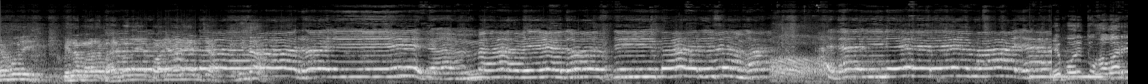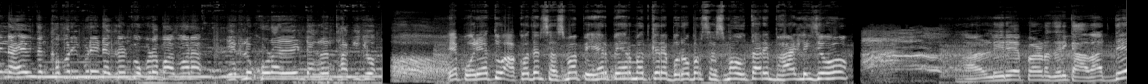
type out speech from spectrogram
હે બોલી. પેલા મારા ભાઈ બંધ પાણી વાળે એમ જા. બીજા એ બોલી તું હવારી ના તને ખબર પડી ડગરન બોકડો બાંધવાના. એકલો ખોડા લઈને ડગરન થાકી ગયો. એ પોરિયા તું આખો દિન સસમા પહેર પહેર મત કરે બરોબર સસમા ઉતારી ભાડ લઈ હો હાલી રે પણ જરીક આવાજ દે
